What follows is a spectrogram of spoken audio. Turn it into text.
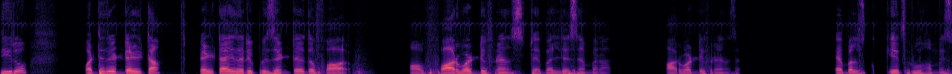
zero what is a delta delta is represented the forward difference table जैसे हम बनाते हैं। फॉरवर्ड डिफरेंस टेबल्स के थ्रू हम इस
